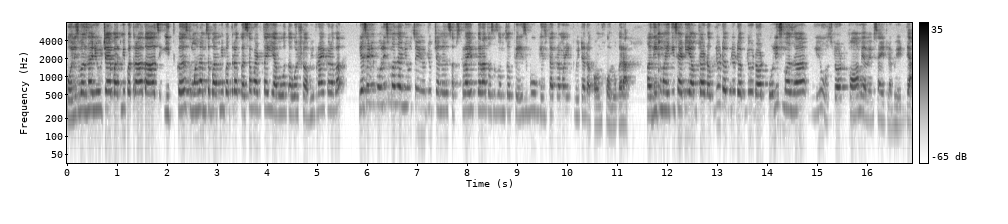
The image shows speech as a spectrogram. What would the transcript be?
पोलीस माझा न्यूजच्या बातमीपत्रात आज इतकंच. तुम्हाला आमचं बातमीपत्र कसं वाटतंय याबाबत अवश्य अभिप्राय कळवा. यासाठी पोलीस माझा न्यूजचं युट्यूब चॅनल सबस्क्राईब करा तसंच आमचं फेसबुक इंस्टाग्राम आणि ट्विटर अकाउंट फॉलो करा. अधिक माहितीसाठी आमच्या W W W dot police Majha news dot com या वेबसाईटला भेट द्या.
